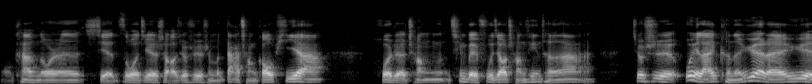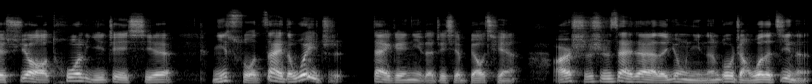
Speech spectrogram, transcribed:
我看很多人写自我介绍，就是什么大厂高批啊，或者长清北复交常青藤啊，就是未来可能越来越需要脱离这些你所在的位置带给你的这些标签，而实实在在的用你能够掌握的技能，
